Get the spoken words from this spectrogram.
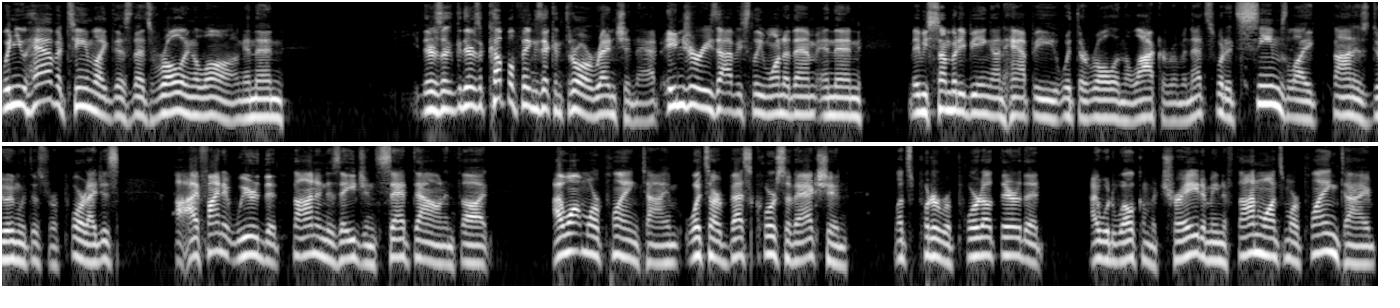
When you have a team like this that's rolling along, and then there's a there's a couple things that can throw a wrench in that. Injuries, obviously, one of them, and then maybe somebody being unhappy with their role in the locker room, and that's what it seems like Thon is doing with this report. I just I find it weird that Thon and his agent sat down and thought, I want more playing time. What's our best course of action? Let's put a report out there that I would welcome a trade. I mean, if Thon wants more playing time,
